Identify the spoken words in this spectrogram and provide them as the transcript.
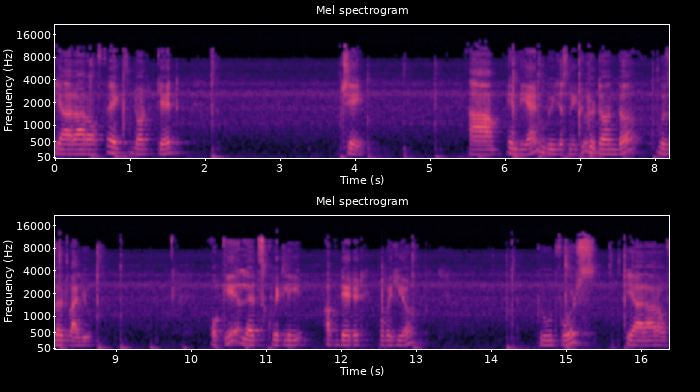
arr of x dot get j um, in the end we just need to return the result value. Okay let's quickly update it over here. Brute force arr of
